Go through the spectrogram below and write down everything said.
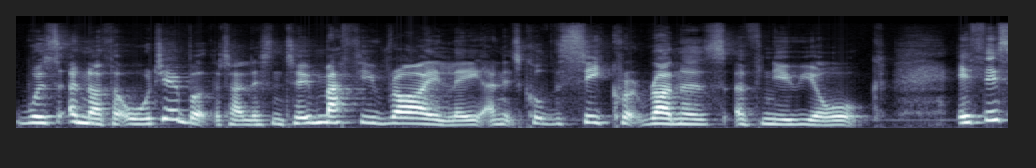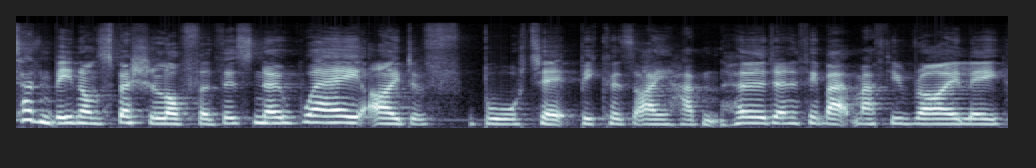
was another audiobook that I listened to, Matthew Reilly, and it's called The Secret Runners of New York if this hadn't been on special offer, there's no way I'd have bought it because I hadn't heard anything about Matthew Reilly.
